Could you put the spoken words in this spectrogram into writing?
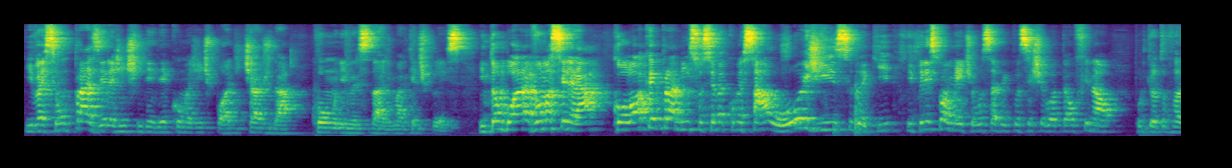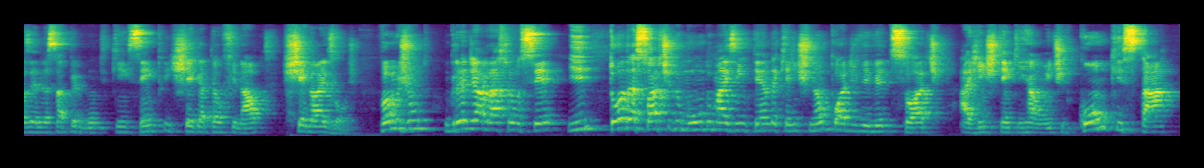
e vai ser um prazer a gente entender como a gente pode te ajudar como Universidade Marketplace. Então bora, vamos acelerar. Coloca aí para mim se você vai começar hoje isso daqui e principalmente eu vou saber que você chegou até o final, porque eu estou fazendo essa pergunta e quem sempre chega até o final chega mais longe. Vamos junto, um grande abraço para você e toda a sorte do mundo, mas entenda que a gente não pode viver de sorte, a gente tem que realmente conquistar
